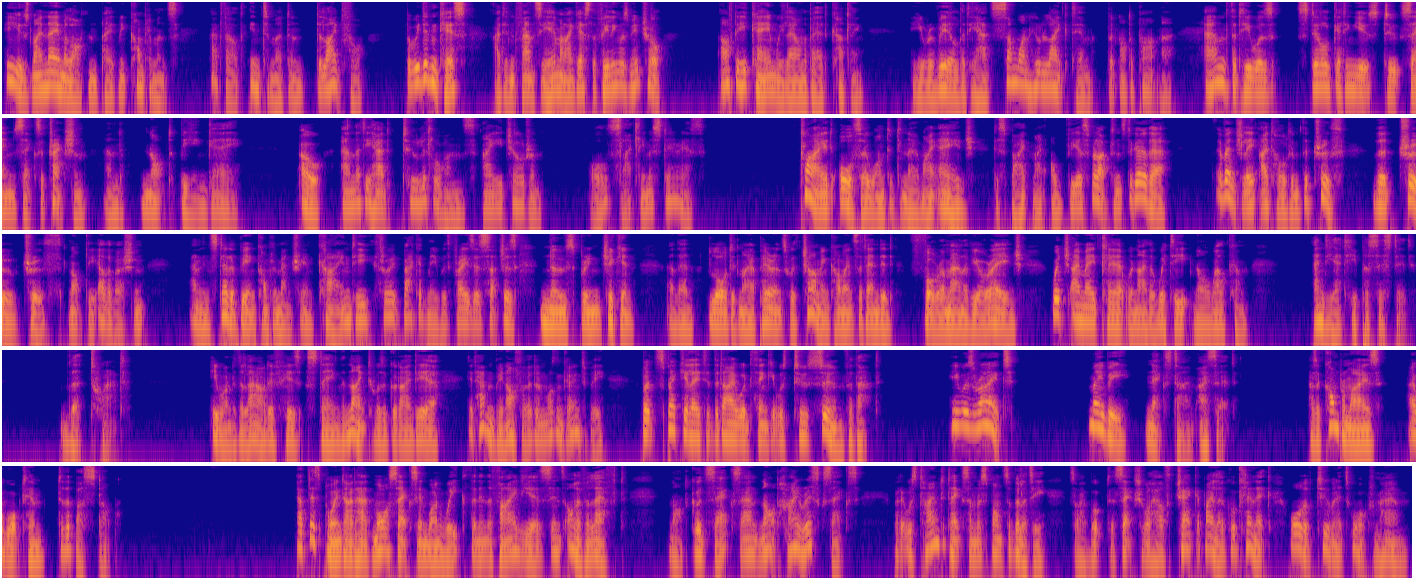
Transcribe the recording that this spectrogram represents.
He used my name a lot and paid me compliments. That felt intimate and delightful. But we didn't kiss. I didn't fancy him, and I guess the feeling was mutual. After he came, we lay on the bed, cuddling. He revealed that he had someone who liked him, but not a partner and that he was still getting used to same sex attraction and not being gay. Oh, and that he had two little ones, i.e., children, all slightly mysterious. Clyde also wanted to know my age, despite my obvious reluctance to go there. Eventually, I told him the truth, the true truth, not the other version, and instead of being complimentary and kind, he threw it back at me with phrases such as no spring chicken and then lauded my appearance with charming comments that ended, for a man of your age, which I made clear were neither witty nor welcome. And yet he persisted. The twat. He wondered aloud if his staying the night was a good idea. It hadn't been offered and wasn't going to be, but speculated that I would think it was too soon for that. He was right. Maybe next time, I said. As a compromise, I walked him to the bus stop. At this point, I'd had more sex in one week than in the five years since Oliver left. Not good sex and not high risk sex, but it was time to take some responsibility, so I booked a sexual health check at my local clinic, all of two minutes' walk from home.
